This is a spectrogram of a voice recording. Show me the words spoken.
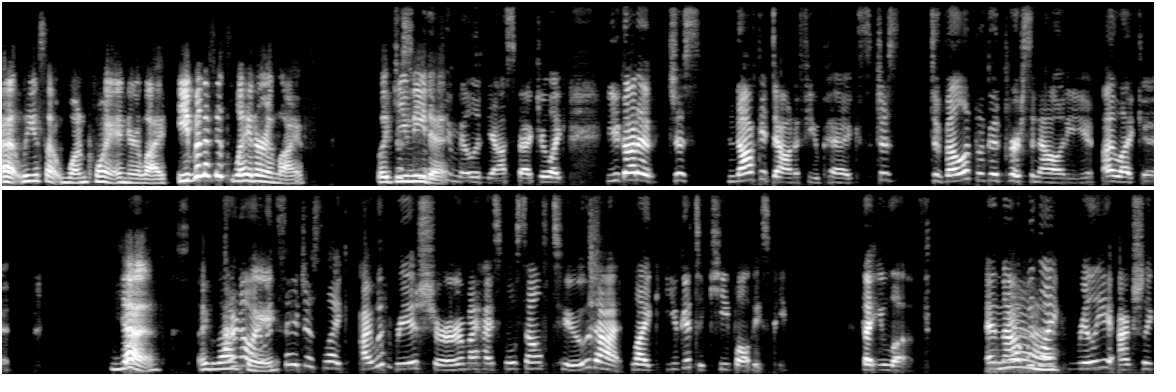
at least at one point in your life, even if it's later in life. Like, you need it. humility aspect. You're like, you gotta just knock it down a few pegs. Just develop a good personality. I like it. But Yes, I don't know, I would say just like I would reassure my high school self too that like you get to keep all these people that you love. And that would like really actually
